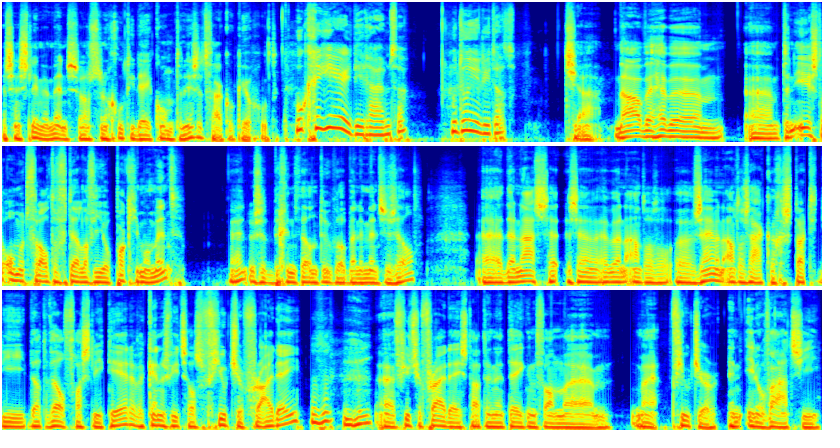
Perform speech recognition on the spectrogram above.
Het zijn slimme mensen. Als er een goed idee komt, dan is het vaak ook heel goed. Hoe creëer je die ruimte? Hoe doen jullie dat? Tja, nou we hebben eh, ten eerste om het vooral te vertellen van joh, pak je moment. Hè, dus het begint wel natuurlijk wel bij de mensen zelf. Eh, daarnaast zijn we, hebben we een aantal, eh, zijn we een aantal zaken gestart die dat wel faciliteren. We kennen zoiets als Future Friday. Eh, Future Friday staat in het teken van ja, future en innovatie.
